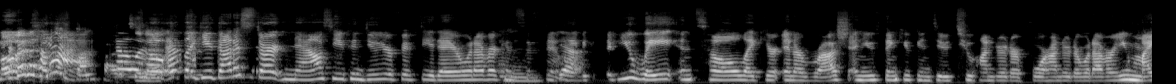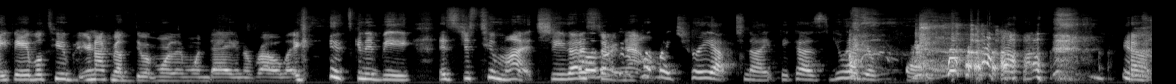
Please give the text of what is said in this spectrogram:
Yeah. the fun parts No, in So it's like you got to start now so you can do your 50 a day or whatever Mhm. consistently. Yeah. Because if you wait until like you're in a rush and you think you can do 200 or 400 or whatever, you might be able to, but you're not going to be able to do it more than one day in a row. Like it's going to be, it's just too much. So you got to Well, I'm start gonna now. put my tree up tonight because you have your yeah.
